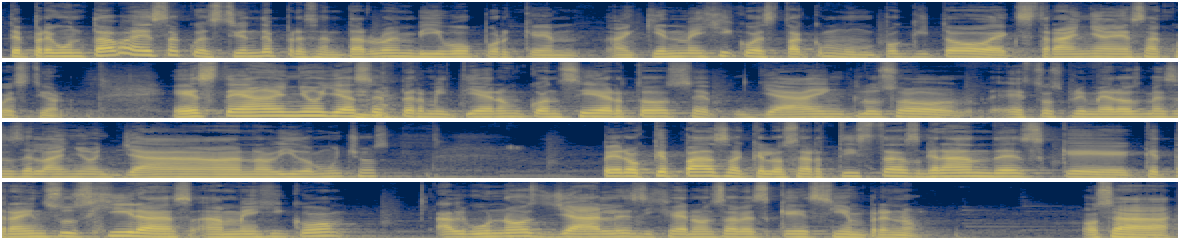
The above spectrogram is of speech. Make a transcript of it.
Te preguntaba esa cuestión de presentarlo en vivo porque aquí en México está como un poquito extraña esa cuestión. Este año ya se permitieron conciertos, ya incluso estos primeros meses del año ya han habido muchos. Pero ¿qué pasa? Que los artistas grandes que, que traen sus giras a México, algunos ya les dijeron, ¿sabes qué? Siempre no. O sea,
